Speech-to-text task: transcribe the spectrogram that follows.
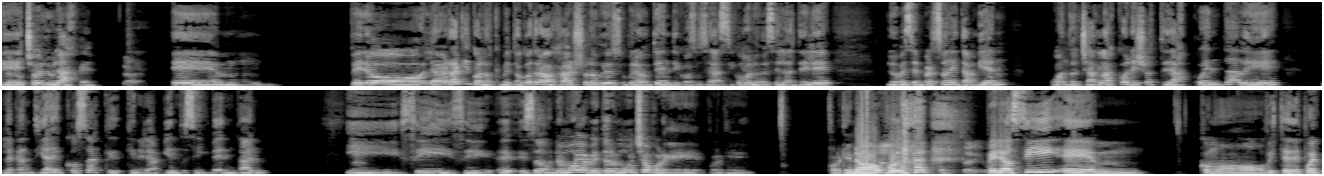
eh, cholulaje. Claro. Em, pero la verdad que con los que me tocó trabajar yo los veo súper auténticos, o sea, así como los ves en la tele, los ves en persona y también cuando charlas con ellos te das cuenta de la cantidad de cosas que, que en el ambiente se inventan. Y sí, sí, e- eso no me voy a meter mucho porque, porque, porque no, No, por la- no, no es necesario. pero sí, em, como, viste, después,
